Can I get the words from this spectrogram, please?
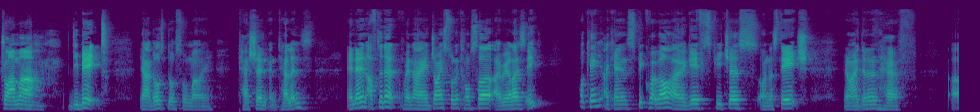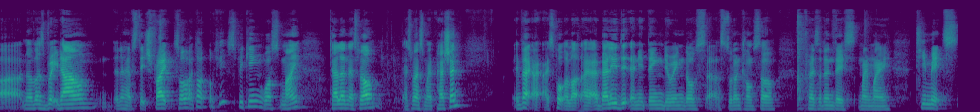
drama, debate. Yeah, those those were my passion and talents. And then after that, when I joined student council, I realized, eh, okay, I can speak quite well. I gave speeches on the stage. You know, I didn't have uh, nervous breakdown, didn't have stage fright. So I thought, okay, speaking was my talent as well, as well as my passion. In fact, I, I spoke a lot. I, I barely did anything during those uh, student council president days. My my teammates,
